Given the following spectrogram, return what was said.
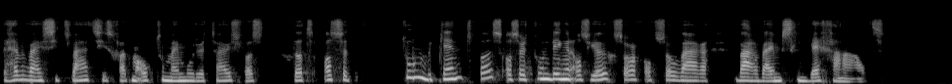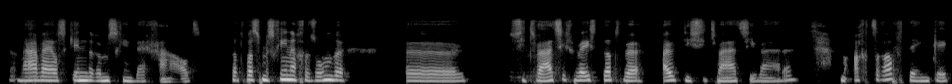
hebben wij situaties gehad, maar ook toen mijn moeder thuis was, dat als het toen bekend was, als er toen dingen als jeugdzorg of zo waren, waren wij misschien weggehaald. Waren wij als kinderen misschien weggehaald. Dat was misschien een gezonde uh, situatie geweest dat we uit die situatie waren. Maar achteraf denk ik,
